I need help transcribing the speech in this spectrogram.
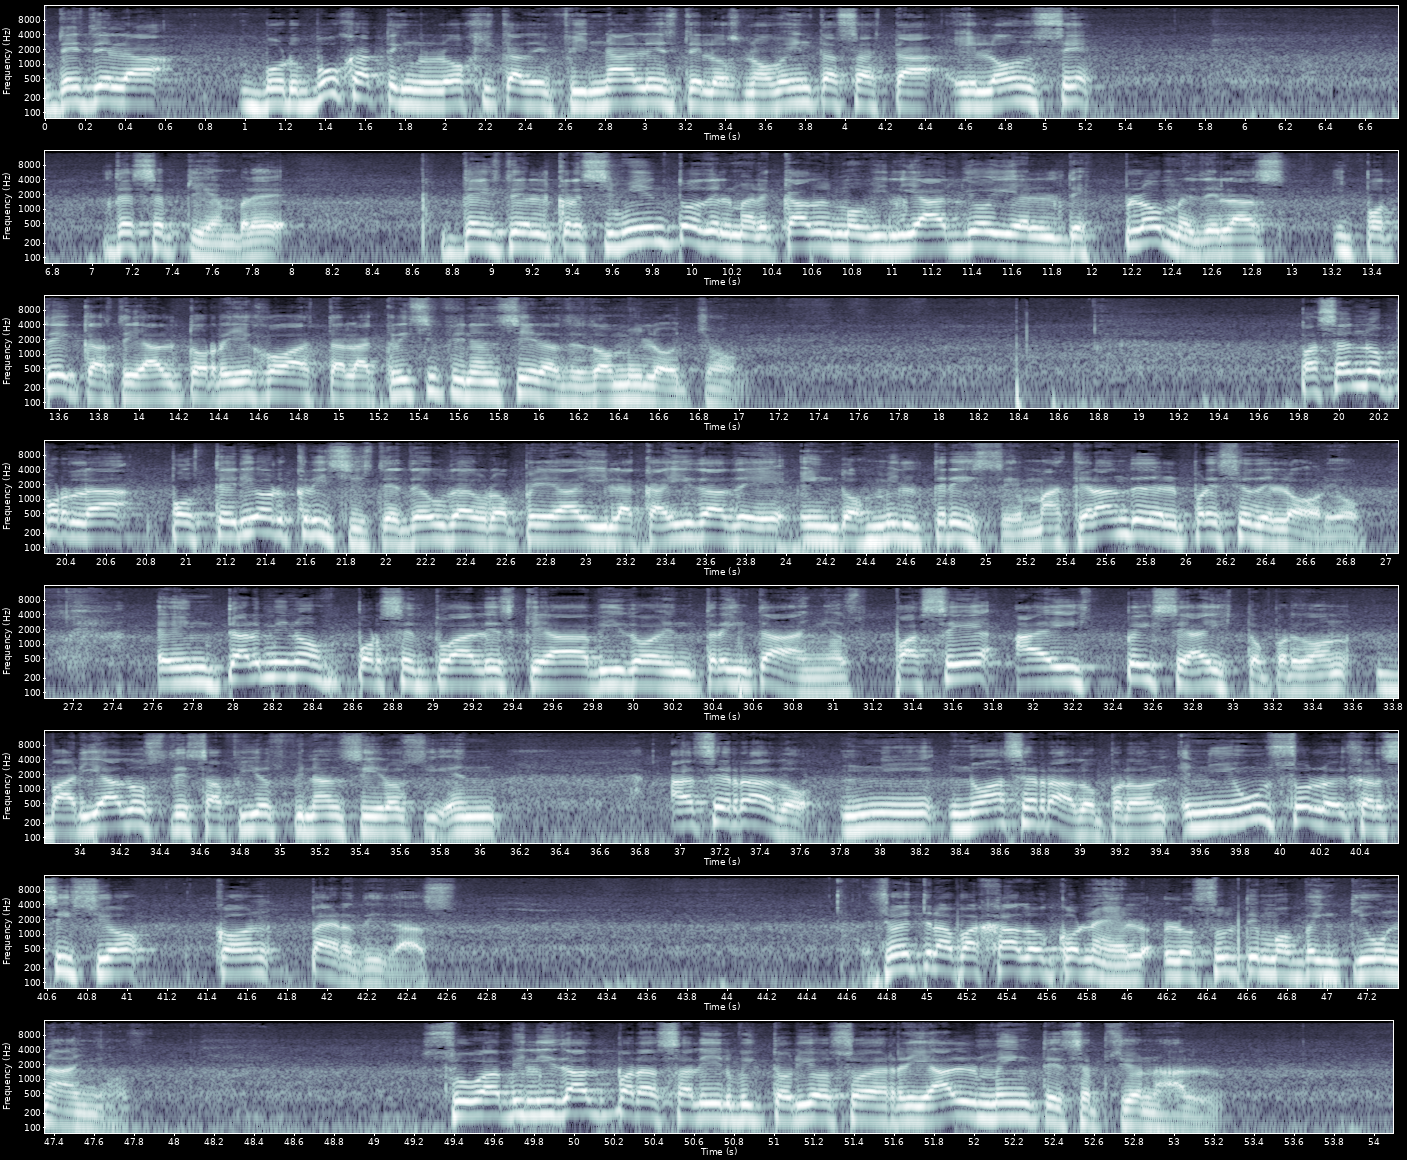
Desde la burbuja tecnológica de finales de los 90 hasta el 11 de septiembre, desde el crecimiento del mercado inmobiliario y el desplome de las hipotecas de alto riesgo hasta la crisis financiera de 2008. Pasando por la posterior crisis de deuda europea y la caída de en 2013 más grande del precio del oro, en términos porcentuales que ha habido en 30 años, pasé a, pese a esto, perdón, variados desafíos financieros y en ha cerrado, ni, no ha cerrado, perdón, ni un solo ejercicio con pérdidas. Yo he trabajado con él los últimos 21 años. Su habilidad para salir victorioso es realmente excepcional.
